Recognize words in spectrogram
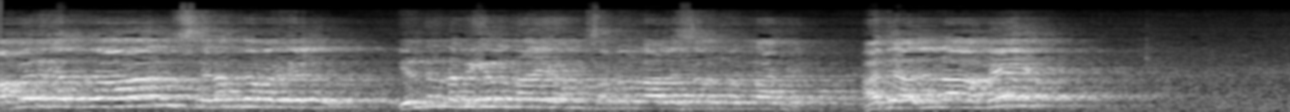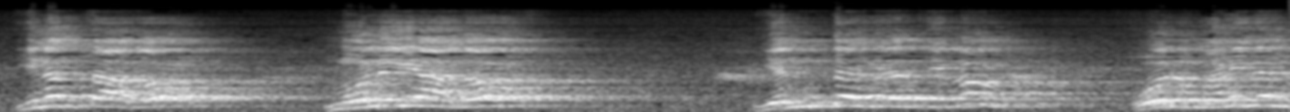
அவர்கள்தான் சிறந்தவர்கள் என்று நபிகள் நாயகம் ஸல்லல்லாஹு அலைஹி சொன்னாங்க. அது அல்லாம இனத்தாலோ மொழியாலோ எந்த விதத்திலும் ஒரு மனிதன்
